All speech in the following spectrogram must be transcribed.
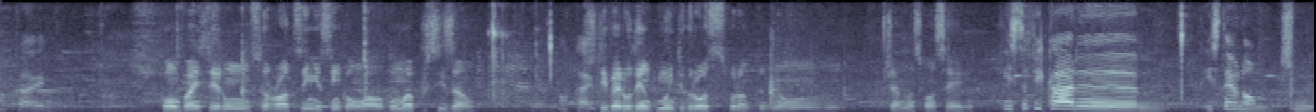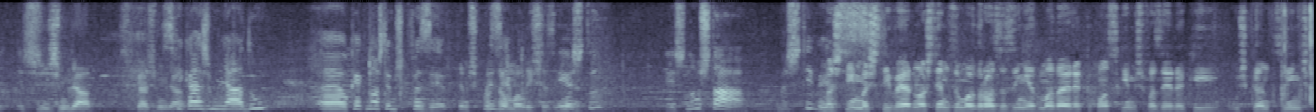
Ok. convém ser um serrotezinho assim com alguma precisão. Ok. Se tiver o dente muito grosso, pronto, não, já não se consegue. E se ficar. eh, isso tem o nome? esme- esme- Esmelhado, se ficar Se esmelhado. ficar esmelhado, eh, o que é que nós temos que fazer? Temos que Por passar uma exemplo, lixazinha? Este, este não está, mas se tiver. Mas sim, mas se tiver, nós temos uma grosazinha de madeira que conseguimos fazer aqui os cantezinhos, que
